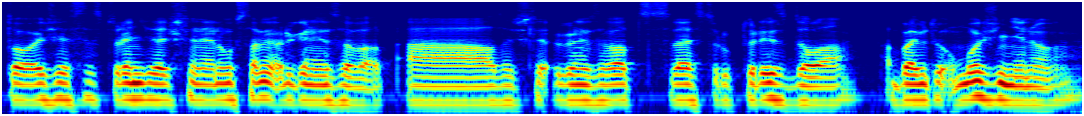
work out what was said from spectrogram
to, že se studenti začali najednou sami organizovat a začali organizovat své struktury z dola a bylo jim to umožněno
